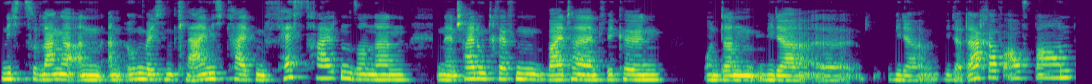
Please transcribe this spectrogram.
nicht zu lange an, an irgendwelchen Kleinigkeiten festhalten, sondern eine Entscheidung treffen, weiterentwickeln und dann wieder, äh, wieder, wieder darauf aufbauen.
